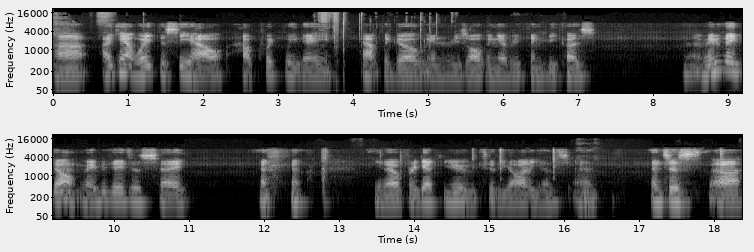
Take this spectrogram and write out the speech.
Uh, I can't wait to see how how quickly they have to go in resolving everything because uh, maybe they don't. Maybe they just say, you know, forget you to the audience and and just uh,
